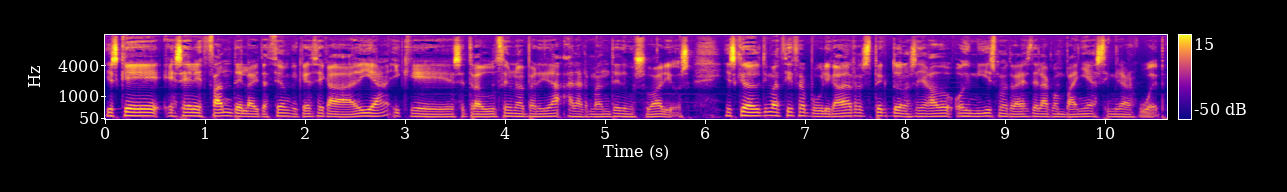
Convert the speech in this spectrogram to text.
Y es que ese elefante en la habitación que crece cada día y que se traduce en una pérdida alarmante de usuarios. Y es que la última cifra publicada al respecto nos ha llegado hoy mismo a través de la compañía Similar Web.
